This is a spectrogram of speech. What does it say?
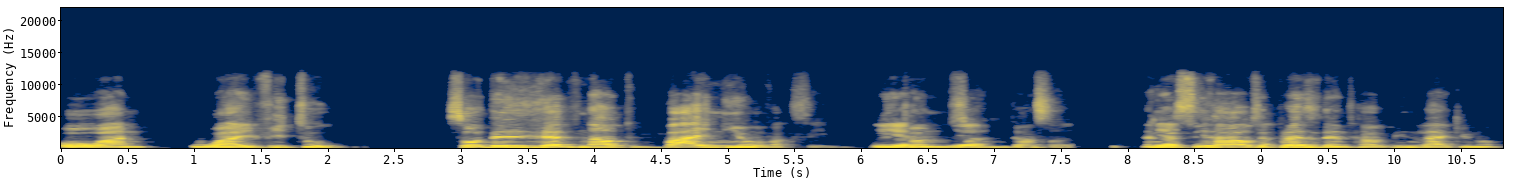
501YV2. So they have now to buy new vaccine, yeah, Johnson yeah. Johnson. And yes, you see how the president have been like, you know,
